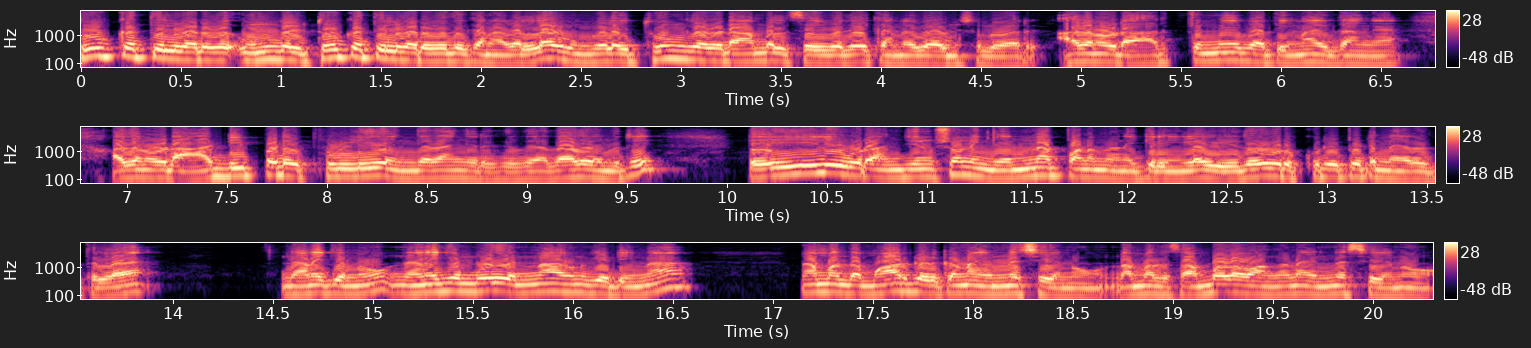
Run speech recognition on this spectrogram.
தூக்கத்தில் வருவது உங்கள் தூக்கத்தில் வருவது கனவல்ல உங்களை தூங்க விடாமல் செய்வதே கனவு அப்படின்னு சொல்லுவார். அதனோட அர்த்தமே பார்த்தீங்கன்னா இதாங்க. அதனோட அடிப்படை புள்ளியே இங்கே தாங்க இருக்குது. அதாவது வந்துட்டு டெய்லி ஒரு அஞ்சு நிமிஷம் நீங்கள் என்ன பண்ண நினைக்கிறீங்களோ ஏதோ ஒரு குறிப்பிட்ட நேரத்தில் நினைக்கணும். நினைக்கும் போது என்ன ஆகும்னு கேட்டிங்கன்னா நம்ம அந்த மார்க் எடுக்கணும் என்ன செய்யணும்? நம்ம அந்த சம்பளம் வாங்கினா என்ன செய்யணும்?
